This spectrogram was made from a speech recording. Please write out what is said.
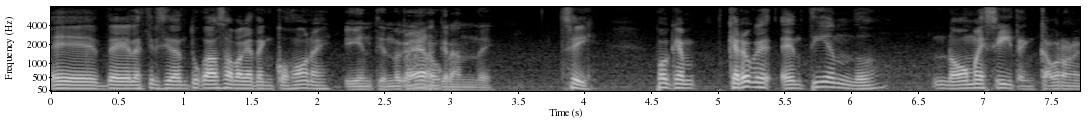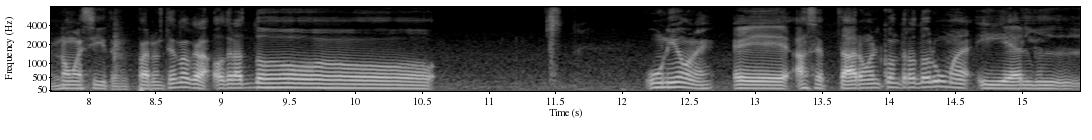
eh, de electricidad en tu casa para que te encojones. Y entiendo que es Pero- más grande. Sí, porque creo que entiendo, no me citen, cabrones, no me citen, pero entiendo que las otras dos uniones eh, aceptaron el contrato Luma y el,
